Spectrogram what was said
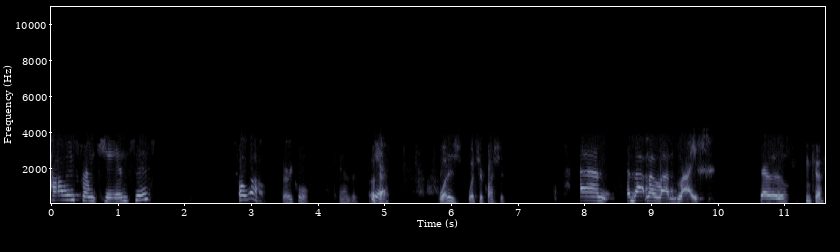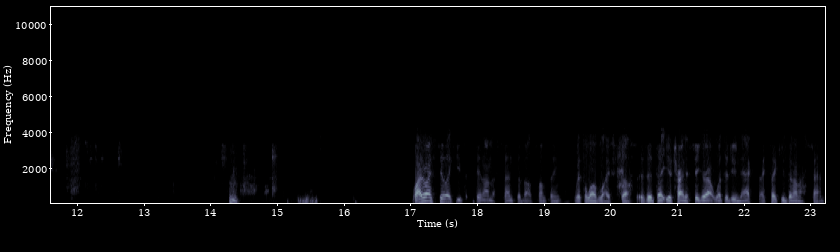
calling from Kansas. Oh, wow. Very cool. Kansas. Okay. Yes. What is what's your question? Um, about my love life. So Okay. Hmm. Why do I feel like you've been on the fence about something with love life stuff? Is it that you're trying to figure out what to do next? I feel like you've been on a fence.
